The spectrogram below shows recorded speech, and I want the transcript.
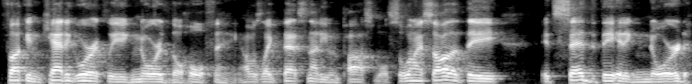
fucking categorically ignored the whole thing. I was like, that's not even possible. So when I saw that they, it said that they had ignored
